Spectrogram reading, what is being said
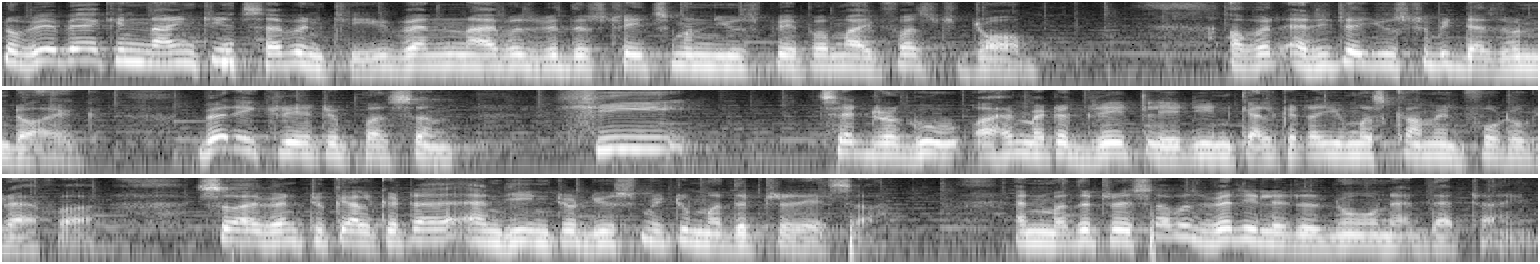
Now, way back in 1970, when I was with the Statesman newspaper, my first job, our editor used to be Desmond Doig, very creative person. He said, Raghu, I have met a great lady in Calcutta, you must come and photograph her. So I went to Calcutta and he introduced me to Mother Teresa. And Mother Teresa was very little known at that time.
